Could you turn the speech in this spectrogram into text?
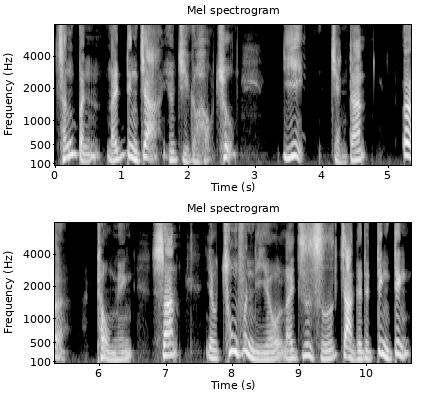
成本来定价有几个好处：一、简单；二、透明；三、有充分理由来支持价格的定定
